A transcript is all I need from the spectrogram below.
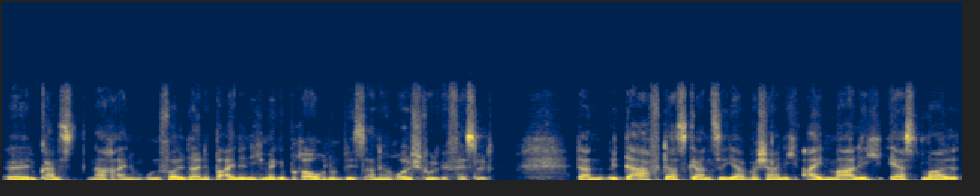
äh, du kannst nach einem Unfall deine Beine nicht mehr gebrauchen und bist an den Rollstuhl gefesselt, dann mhm. bedarf das Ganze ja wahrscheinlich einmalig erstmal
